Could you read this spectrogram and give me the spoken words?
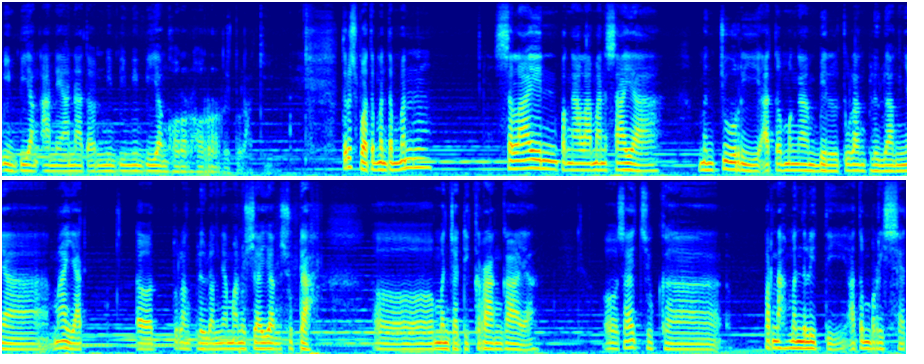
mimpi yang aneh-aneh atau mimpi-mimpi yang horor-horor itu lagi. Terus buat teman-teman selain pengalaman saya mencuri atau mengambil tulang belulangnya mayat uh, tulang belulangnya manusia yang sudah uh, menjadi kerangka ya. Uh, saya juga pernah meneliti atau meriset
